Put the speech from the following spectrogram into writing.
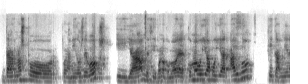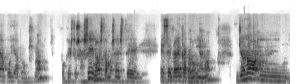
darnos por, amigos de Vox y ya decir, bueno, ¿cómo, ¿cómo, voy a apoyar algo que también apoya a Vox, ¿no? Porque esto es así, ¿no? Estamos en este, este plan en Cataluña, ¿no? Yo no... Mm,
